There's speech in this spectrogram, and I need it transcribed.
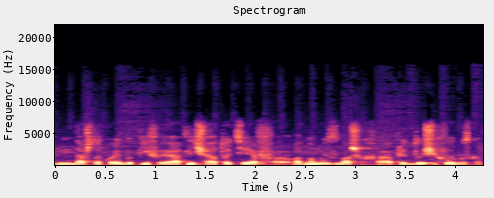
да, что такое BPIF и отличие от ETF в одном из ваших э, предыдущих выпусков.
